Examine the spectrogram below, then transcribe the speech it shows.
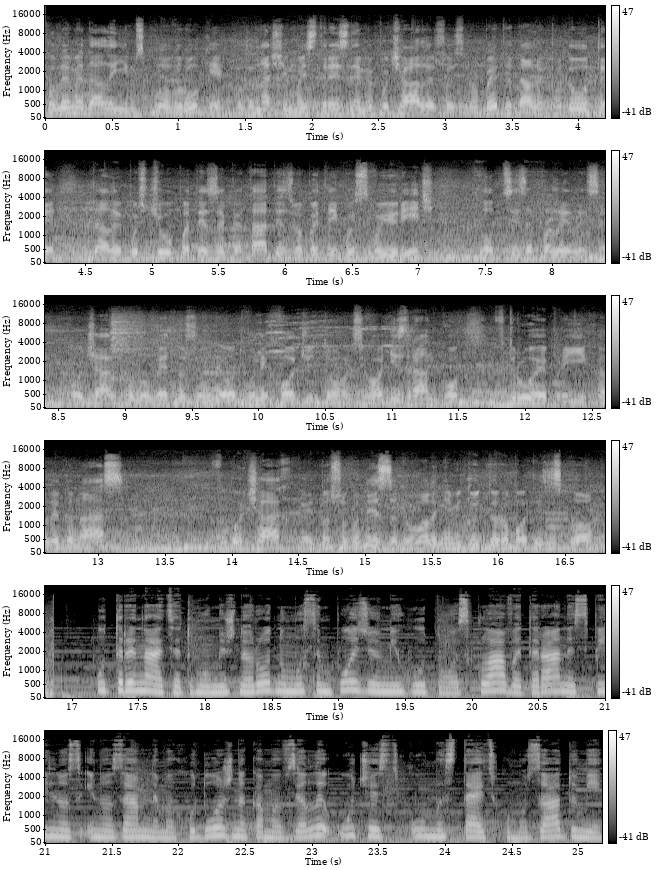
Коли ми дали їм скло в руки, коли наші майстри з ними почали щось робити, дали подути, дали пощупати, закатати, зробити якусь свою річ, хлопці запалилися. В очах було видно, що вони от вони хочуть того. Сьогодні зранку вдруге приїхали до нас. В очах видно, що вони з задоволенням йдуть до роботи зі склом. У 13-му міжнародному симпозіумі гутного скла ветерани спільно з іноземними художниками взяли участь у мистецькому задумі,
